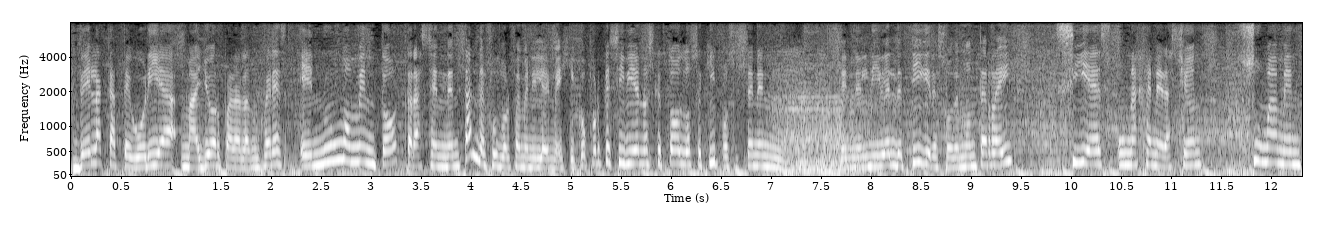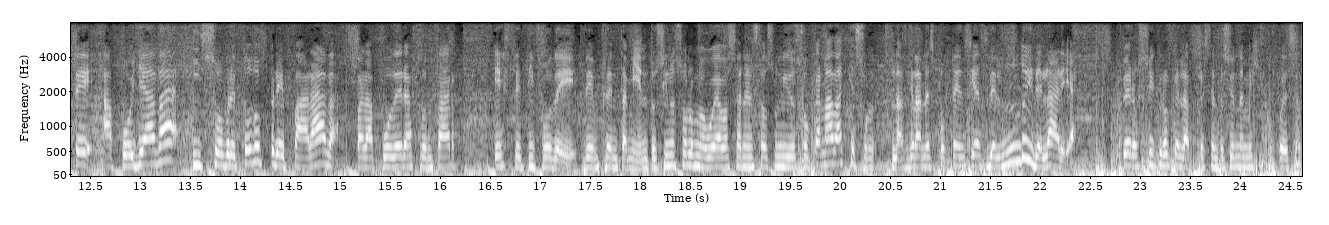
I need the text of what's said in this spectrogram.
de la categoría mayor para las mujeres en un momento trascendental del fútbol femenil en México, porque si bien no es que todos los equipos estén en, en, el nivel de Tigres o de Monterrey, sí es una generación sumamente apoyada y sobre todo preparada para poder afrontar este tipo de, enfrentamientos. Y no solo me voy a basar en Estados Unidos o Canadá, que son las grandes potencias del mundo y del área, pero sí creo que la presentación de México puede ser.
